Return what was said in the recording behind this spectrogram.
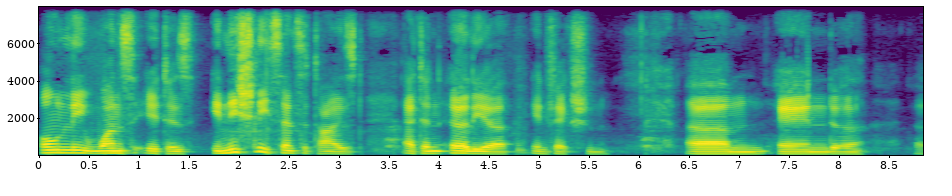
only once it is initially sensitized at an earlier infection. Um, and uh, uh,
